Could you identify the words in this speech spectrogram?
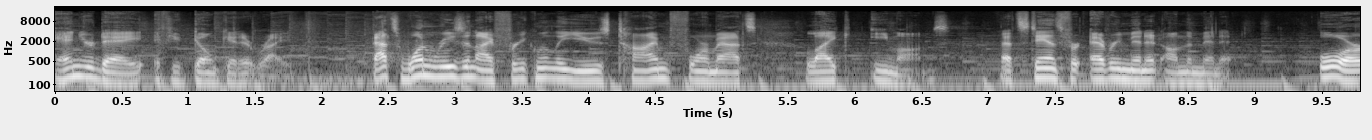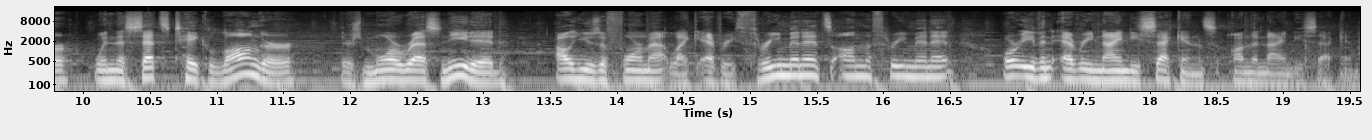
and your day if you don't get it right. That's one reason I frequently use timed formats like EMOMs. That stands for every minute on the minute. Or when the sets take longer, there's more rest needed, I'll use a format like every three minutes on the three minute or even every 90 seconds on the 90 second.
